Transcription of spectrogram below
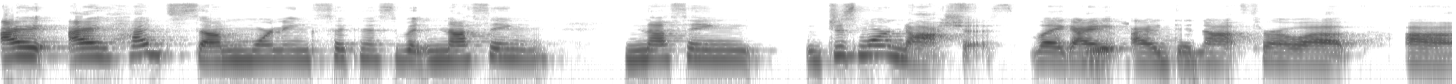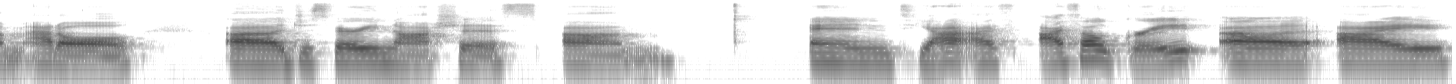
I I had some morning sickness, but nothing nothing just more nauseous. Like I I did not throw up um at all. Uh just very nauseous. Um and yeah, I I felt great. Uh I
